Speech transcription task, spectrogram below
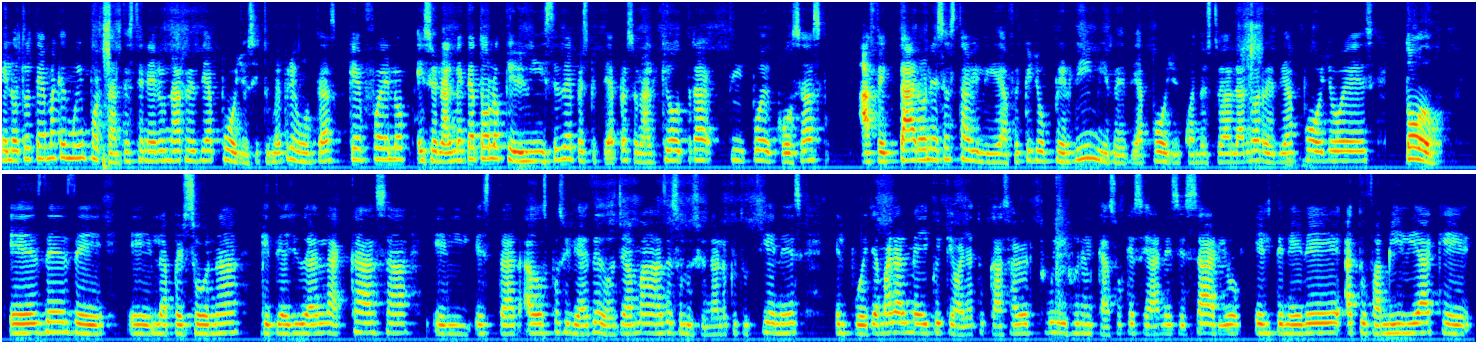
El otro tema que es muy importante es tener una red de apoyo. Si tú me preguntas qué fue lo, adicionalmente a todo lo que viviste desde perspectiva personal, qué otro tipo de cosas afectaron esa estabilidad, fue que yo perdí mi red de apoyo. Y cuando estoy hablando de red de apoyo es todo, es desde eh, la persona que te ayuda en la casa, el estar a dos posibilidades de dos llamadas de solucionar lo que tú tienes, el poder llamar al médico y que vaya a tu casa a ver tu hijo en el caso que sea necesario, el tener eh, a tu familia que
